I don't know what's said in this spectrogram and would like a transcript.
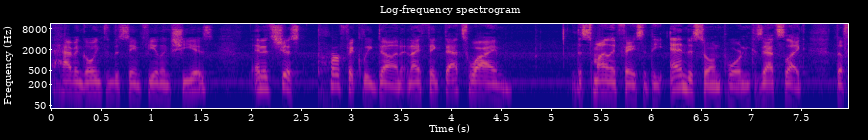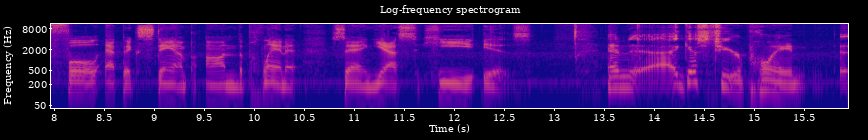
having going through the same feeling she is, and it's just perfectly done. And I think that's why the smiley face at the end is so important because that's like the full epic stamp on the planet saying, yes, he is. And I guess to your point, uh,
